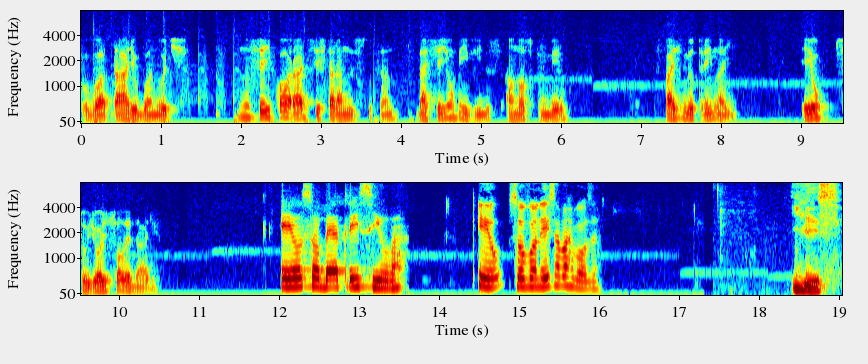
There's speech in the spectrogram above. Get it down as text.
ou boa tarde, ou boa noite. Não sei qual horário você estará nos escutando, mas sejam bem-vindos ao nosso primeiro Faz Meu Treino Aí. Eu sou Jorge Soledade. Eu sou Beatriz Silva. Eu sou Vanessa Barbosa. E esse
